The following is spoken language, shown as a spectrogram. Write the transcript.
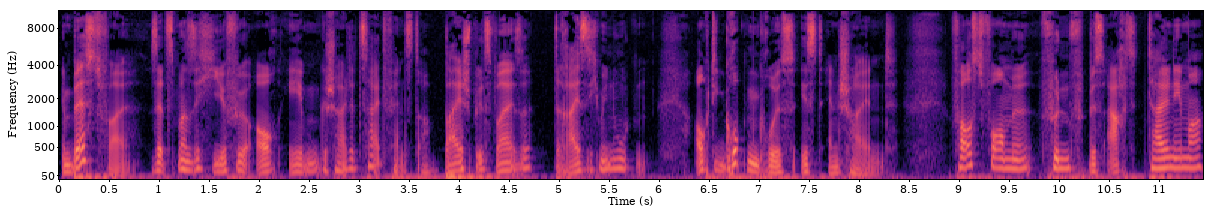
Im Bestfall setzt man sich hierfür auch eben gescheite Zeitfenster, beispielsweise 30 Minuten. Auch die Gruppengröße ist entscheidend. Faustformel 5 bis 8 Teilnehmer,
